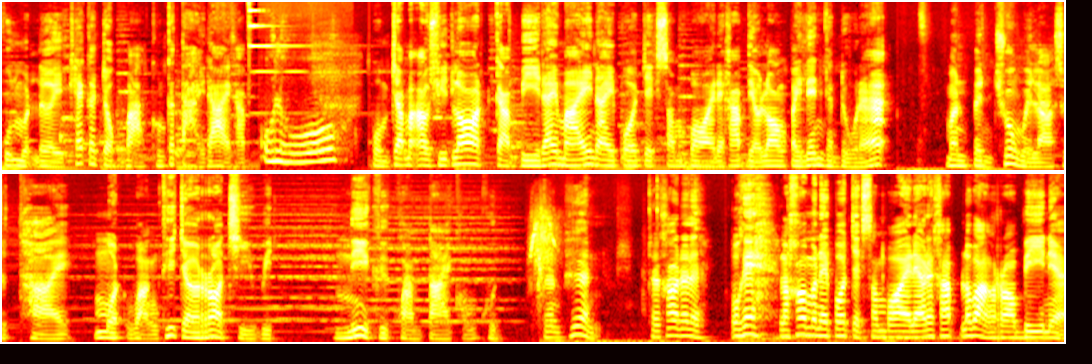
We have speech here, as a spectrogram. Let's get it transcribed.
คุณหมดเลย แค่กระจกบาดคุณก็ตายได้ครับ โอ้โห ผมจะมาเอาชีวิตรอดกับบีได้ไหมในโปรเจกต์ซอมบอยนะครับ เดี๋ยวลองไปเล่นกันดูนะฮะ มันเป็นช่วงเวลาสุดท้าย หมดหวังที่จะรอดชีวิต นี่คือความตายของคุณ เพื่อนเพื่อนเธอเข้าได้เลย โอเค เราเข้ามาในโปรเจกต์ซอมบอยแล้วนะครับ ระหว่างรอบีเนี่ย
